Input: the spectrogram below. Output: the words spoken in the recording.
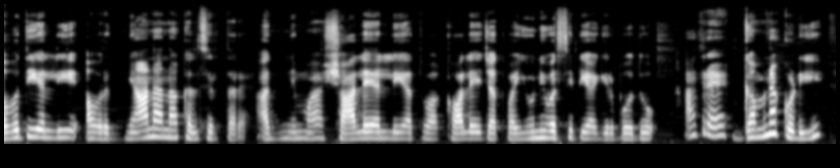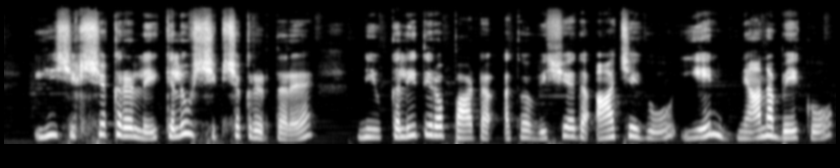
ಅವಧಿಯಲ್ಲಿ ಅವರ ಜ್ಞಾನನ ಕಲಿಸಿರ್ತಾರೆ. ಅದು ನಿಮ್ಮ ಶಾಲೆಯಲ್ಲಿ ಅಥವಾ ಕಾಲೇಜ್ ಅಥವಾ ಯೂನಿವರ್ಸಿಟಿ ಆಗಿರ್ಬೋದು. ಆದರೆ ಗಮನ ಕೊಡಿ, ಈ ಶಿಕ್ಷಕರಲ್ಲಿ ಕೆಲವು ಶಿಕ್ಷಕರು ಇರ್ತಾರೆ. ನೀವು ಕಲಿತಿರೋ ಪಾಠ ಅಥವಾ ವಿಷಯದ ಆಚೆಗೂ ಏನು ಜ್ಞಾನ ಬೇಕೋ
